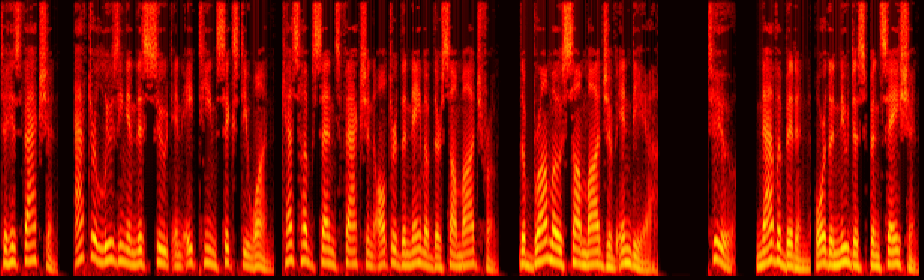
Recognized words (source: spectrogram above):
to his faction. After losing in this suit in 1861, Keshub Sen's faction altered the name of their Samaj from the Brahmo Samaj of India to Navabidhan or the New Dispensation.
